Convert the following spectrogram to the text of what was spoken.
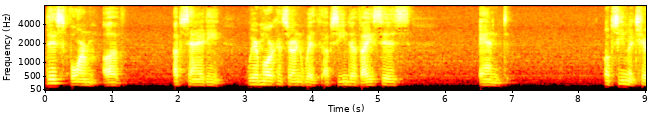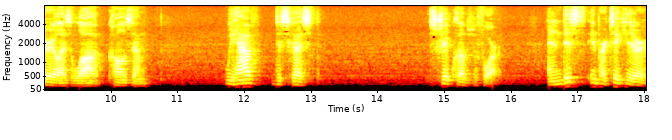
this form of obscenity. We're more concerned with obscene devices and obscene material, as the law calls them. We have discussed strip clubs before, and this in particular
